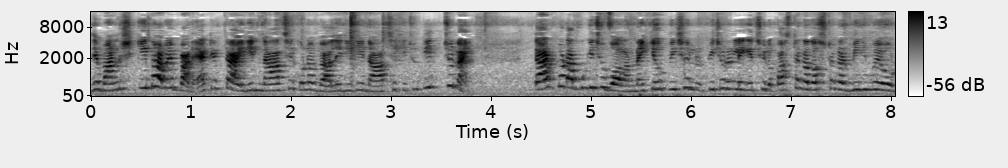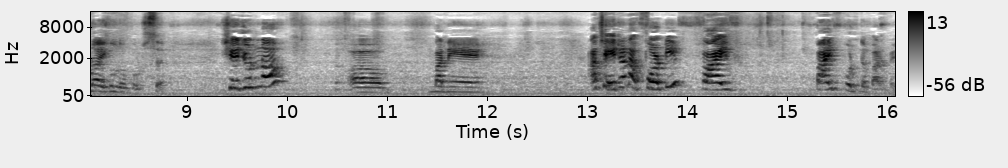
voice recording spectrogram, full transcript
যে মানুষ কীভাবে পারে, এক একটা আইডি না আছে, কোনো ভ্যালিডিটি না আছে, কিছু কিচ্ছু নাই। তারপর আপু কিছু বলার নাই, কেউ পিছনে পিছনে লেগেছিল, পাঁচ টাকা, দশ টাকার বিনিময়ে ওরা এগুলো করছে। সেই জন্য মানে আচ্ছা এটা না ফর্টি ফাইভ ফাইভ করতে পারবে।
